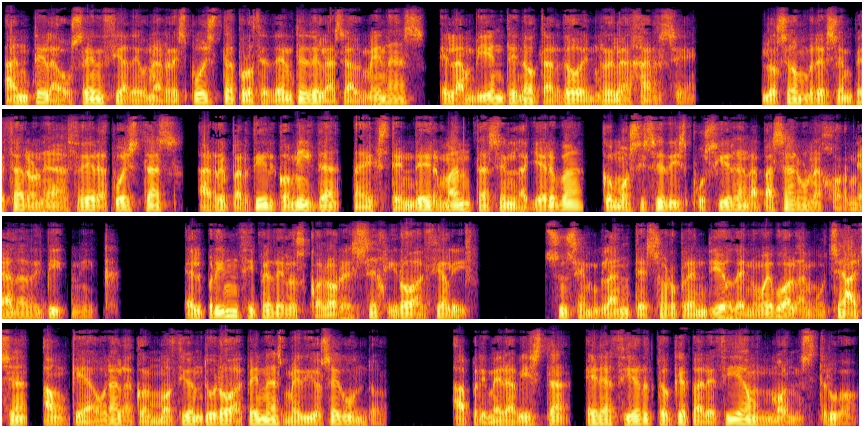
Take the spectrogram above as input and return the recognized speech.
Ante la ausencia de una respuesta procedente de las almenas, el ambiente no tardó en relajarse. Los hombres empezaron a hacer apuestas, a repartir comida, a extender mantas en la hierba, como si se dispusieran a pasar una jornada de picnic. El príncipe de los colores se giró hacia Liv. Su semblante sorprendió de nuevo a la muchacha, aunque ahora la conmoción duró apenas medio segundo. A primera vista, era cierto que parecía un monstruo.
